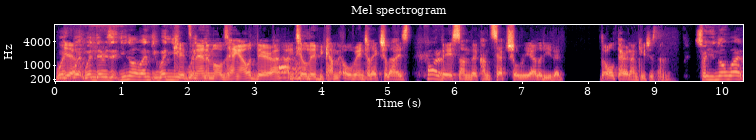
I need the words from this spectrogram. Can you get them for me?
when Yeah. when, when there is a, you know when when you, Kids when and animals hang out there un- until they become over intellectualized based on the conceptual reality that the old paradigm teaches them. So you know what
